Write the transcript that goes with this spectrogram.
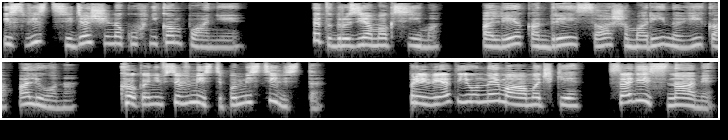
и свист сидящей на кухне компании. Это друзья Максима. Олег, Андрей, Саша, Марина, Вика, Алена. Как они все вместе поместились-то? «Привет, юные мамочки! Садись с нами!»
